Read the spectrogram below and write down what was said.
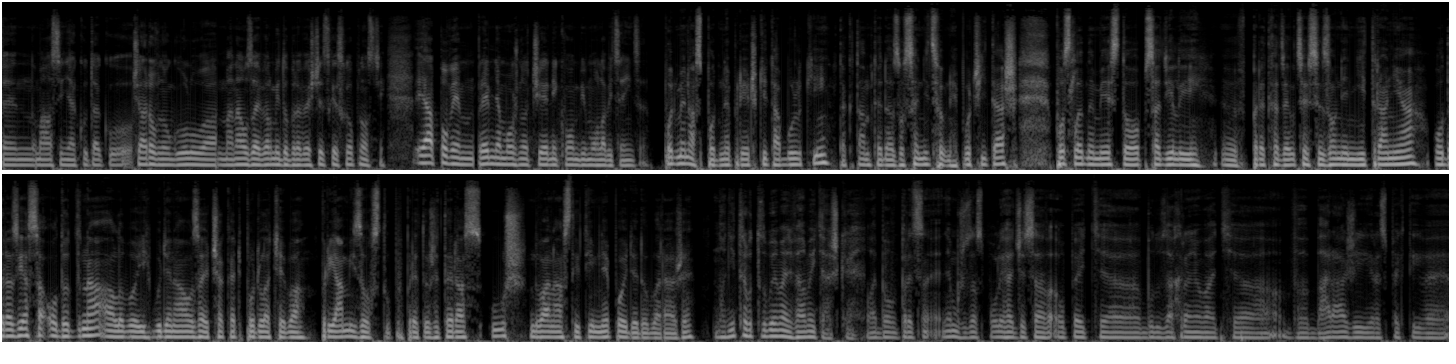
ten má asi nejakú takú čarovnú gulu a má naozaj veľmi dobré veštecké schopnosti. Ja poviem, pre mňa možno čierny kôň by mohla byť Senica. Poďme poďme na spodné priečky tabulky, tak tam teda so Senicou nepočítaš. Posledné miesto obsadili e, v predchádzajúcej sezóne Nitrania. Odrazia sa od dna, alebo ich bude naozaj čakať podľa teba priamy zostup, pretože teraz už 12. tým nepôjde do baráže? No Nitro to bude mať veľmi ťažké, lebo predsa nemôžu sa spoliehať, že sa opäť e, budú zachraňovať e, v baráži, respektíve,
